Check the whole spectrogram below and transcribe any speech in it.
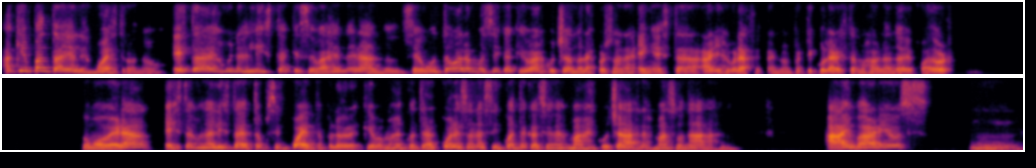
Aquí en pantalla les muestro, ¿no? Esta es una lista que se va generando según toda la música que va escuchando las personas en esta área geográfica, ¿no? En particular estamos hablando de Ecuador. Como verán, esta es una lista de top 50, por lo que vamos a encontrar cuáles son las 50 canciones más escuchadas, las más sonadas. ¿no? Hay varios, mm,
